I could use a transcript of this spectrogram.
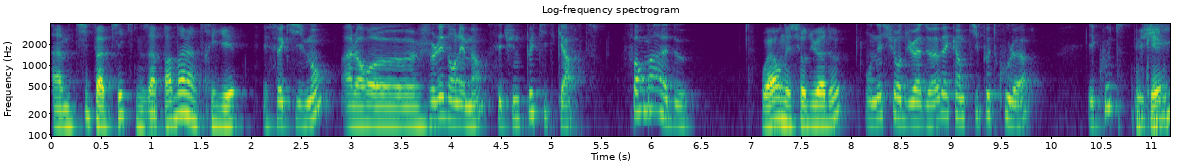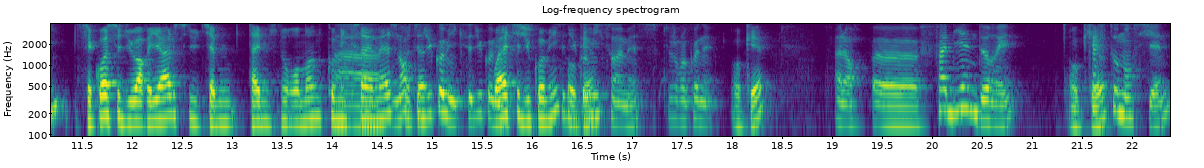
un petit papier qui nous a pas mal intrigué. Effectivement, alors je l'ai dans les mains, c'est une petite carte, format A2. Ouais, on est sur du A2. On est sur du A2 avec un petit peu de couleur. Écoute, Ok. j'y lis. C'est quoi C'est du Arial C'est du Tim- Times New Roman Comics Euh, AMS Non, c'est du comic, c'est du comic. Ouais, c'est du comic, C'est du comic sans MS, je reconnais. Ok, Alors, euh, Fabienne Deré, ok, cartomancienne,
